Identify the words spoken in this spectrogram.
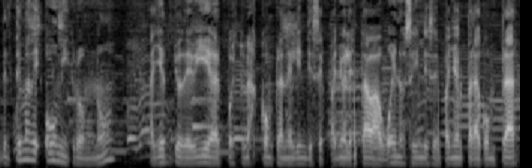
del tema de Omicron, ¿no? Ayer yo debía haber puesto unas compras en el índice español, estaba bueno ese índice español para comprar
